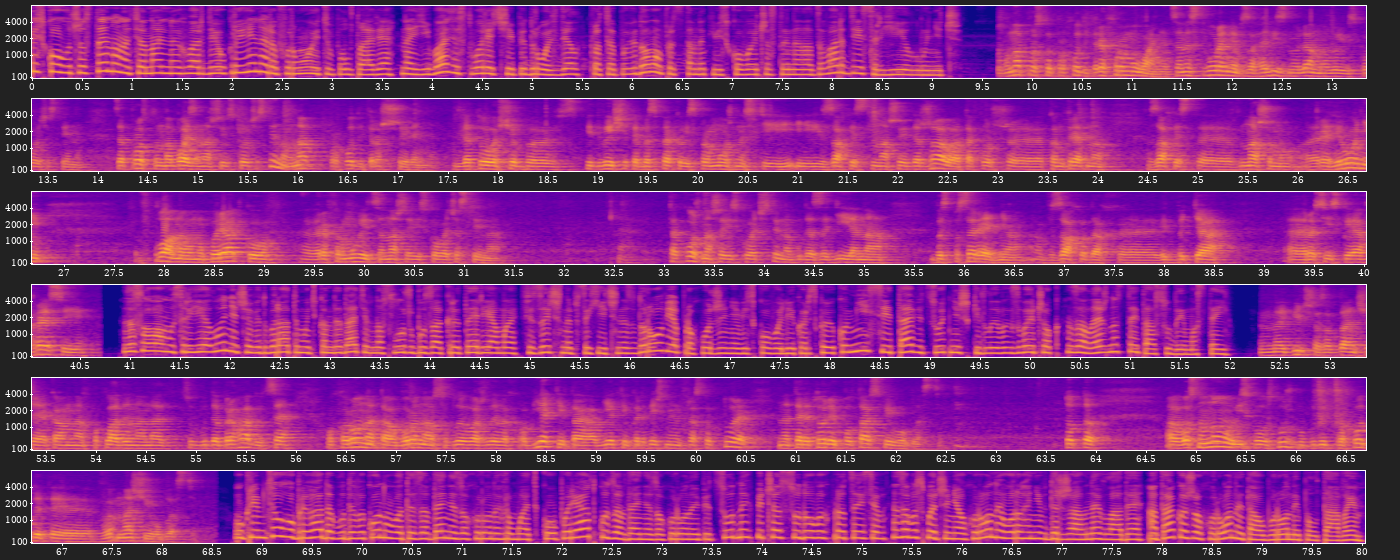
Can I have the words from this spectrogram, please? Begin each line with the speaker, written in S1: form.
S1: Військову частину Національної гвардії України реформують у Полтаві. На її базі створять ще підрозділ. Про це повідомив представник військової частини Нацгвардії Сергій Луніч.
S2: Вона просто проходить реформування. Це не створення взагалі з нуля нової військової частини. Це просто на базі нашої військової частини вона проходить розширення для того, щоб е, підвищити безпекові спроможності і захист нашої держави, а також е, конкретно захист е, в нашому регіоні. В плановому порядку реформується наша військова частина. Також наша військова частина буде задіяна безпосередньо в заходах е, відбиття е, російської агресії.
S1: За словами Сергія Луніча, відбиратимуть кандидатів на службу за критеріями фізичне, психічне здоров'я, проходження військово-лікарської комісії та відсутність шкідливих звичок, залежностей та судимостей.
S2: Найбільша завданча, яка покладена на цю буде бригаду, це охорона та оборона особливо важливих об'єктів та об'єктів критичної інфраструктури на території Полтавської області. Тобто, е, в основному військову службу будуть проходити в нашій області.
S1: Окрім цього, бригада буде виконувати завдання з охорони громадського порядку, завдання з охорони підсудних під час судових процесів, забезпечення охорони органів державної влади, а також охорони та оборони Полтави.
